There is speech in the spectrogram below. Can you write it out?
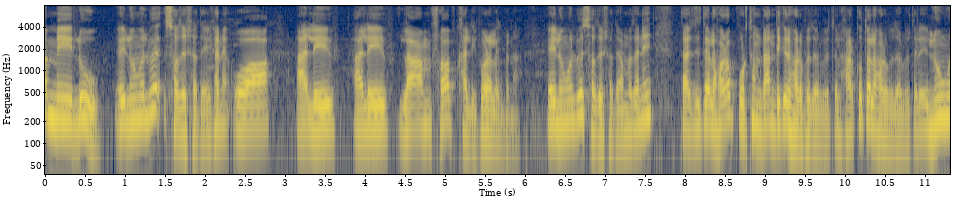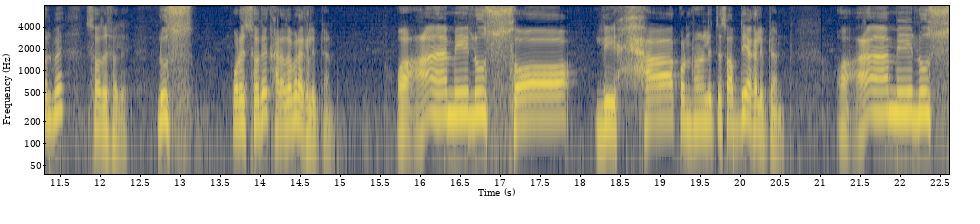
আমেলু এই লু মেলবে সজের সাথে। এখানে ওয়া আলিফ আলিফ, লাম সব খালি, পড়া লাগবে না। এই লুম মিলবে সজের সাথে আমরা জানি তার যদি তাহলে হরফ প্রথম ডান দিকের হরফে ধরবে, তাহলে হারকোতলা হরফে ধরবে, তাহলে এই লু মিলবে সদে। সাথে লুস, পরের সদে খাড়া যাবে একালিপ টান ও আমিলু স লিহা কণ্ঠনালিতে চাপ দিয়ে একালিপ টান ও আমিলু স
